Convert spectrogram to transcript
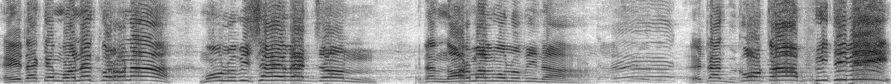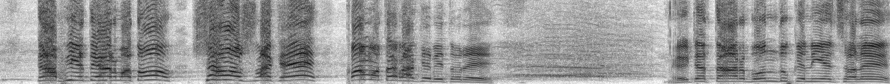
এটাকে মনে করো না মৌলবী সাহেব একজন। এটা নর্মাল মৌলবী না। এটা গোটা পৃথিবী কাঁপিয়ে দেওয়ার মতো সাহস রাখে, ক্ষমতা রাখে ভেতরে। এটা তার বন্ধুকে নিয়ে চলে।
